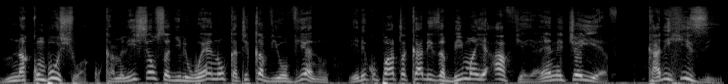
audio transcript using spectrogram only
Mnakumbushwa kukamilisha usajili wenu katika vyuo vyenu ili kupata kadi za bima ya afya ya NHIF. Kadi hizi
